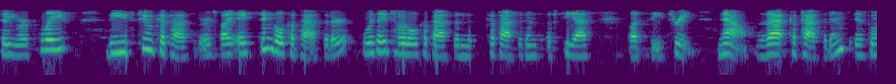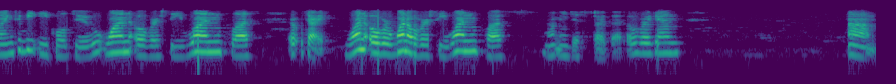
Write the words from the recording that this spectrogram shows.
So you replace these two capacitors by a single capacitor with a total capacitance of CS plus C3. Now, that capacitance is going to be equal to 1 over C1 plus, or, sorry, 1 over 1 over C1 plus, let me just start that over again. Um,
